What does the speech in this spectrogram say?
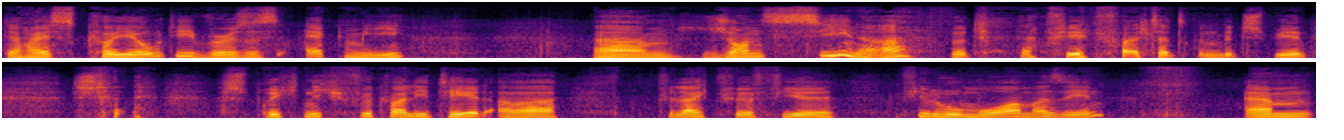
Der heißt Coyote vs. Acme. Ähm, John Cena wird auf jeden Fall da drin mitspielen. Spricht nicht für Qualität, aber vielleicht für viel, viel Humor, mal sehen. Ähm,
